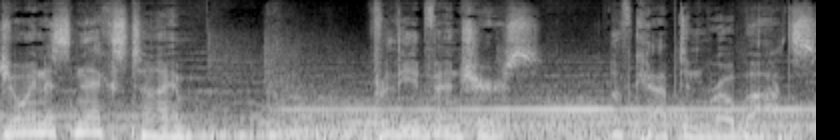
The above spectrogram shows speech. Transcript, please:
Join us next time for the adventures of Captain Robots.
